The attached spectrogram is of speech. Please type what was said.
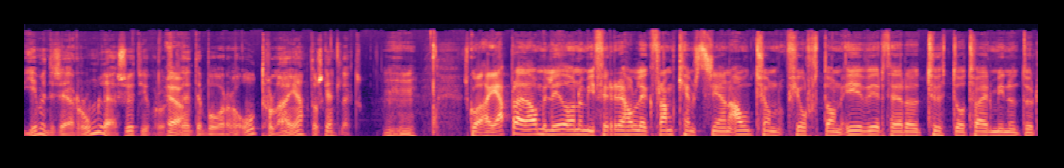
ég myndi segja rúmlega 70% Já. Þetta er búið að vera ótrúlega jæmt og skemmtilegt Sko. Það jafnræði á mig liðunum í fyrri hálfleik framkemst síðan 18-14 yfir þegar 22 mínútur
